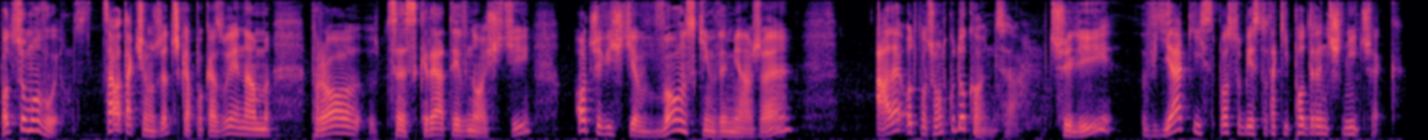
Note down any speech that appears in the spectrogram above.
Podsumowując, cała ta książeczka pokazuje nam proces kreatywności, oczywiście w wąskim wymiarze, ale od początku do końca. Czyli w jakiś sposób jest to taki podręczniczek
